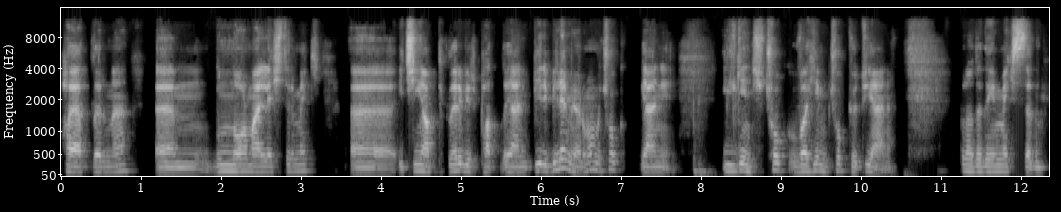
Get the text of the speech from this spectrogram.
hayatlarına e, bunu normalleştirmek e, için yaptıkları bir patlı yani bir bilemiyorum ama çok yani ilginç, çok vahim, çok kötü yani. Buna da değinmek istedim.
